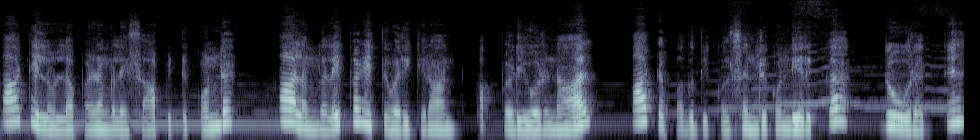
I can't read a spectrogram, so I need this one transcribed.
காட்டில் உள்ள பழங்களை சாப்பிட்டு கொண்டு காலங்களை கழித்து வருகிறான். அப்படி ஒரு நாள் காட்டு பகுதிக்குள் சென்று கொண்டிருக்க தூரத்தில்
